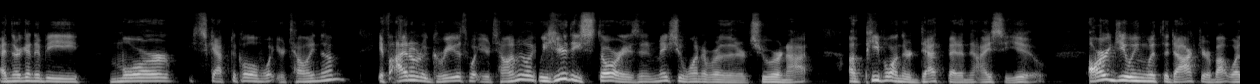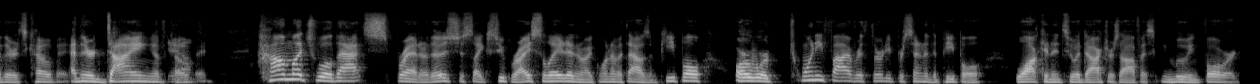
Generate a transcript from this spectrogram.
and they're going to be more skeptical of what you're telling them. If I don't agree with what you're telling me, like we hear these stories and it makes you wonder whether they're true or not of people on their deathbed in the ICU arguing with the doctor about whether it's COVID and they're dying of COVID. Yeah. How much will that spread? Are those just like super isolated and like one of a thousand people? Or were 25 or 30% of the people walking into a doctor's office moving forward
